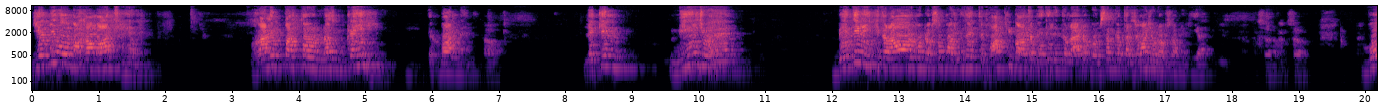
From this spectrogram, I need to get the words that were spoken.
ये भी वो मकामात हैं। गालिब पर तो नज्म कहीं इकबाल ने लेकिन मीर जो है बेदिल की तरह, और वो डॉक्टर साहब मौजूद है, इत्तेफाक की बात है Bedil in the light of Bergson का तर्जमा जो डॉक्टर साहब ने किया है। वो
